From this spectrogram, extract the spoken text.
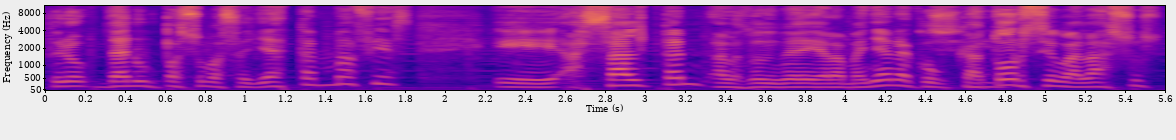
pero dan un paso más allá estas mafias, eh, asaltan a las 2 y media de la mañana con Sí. 14 balazos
